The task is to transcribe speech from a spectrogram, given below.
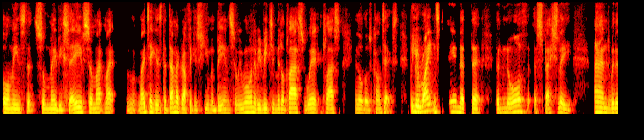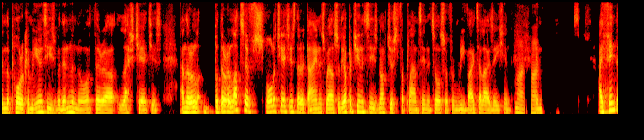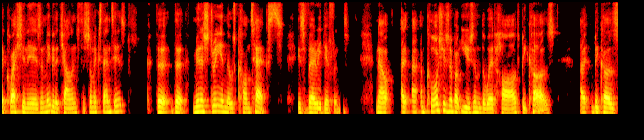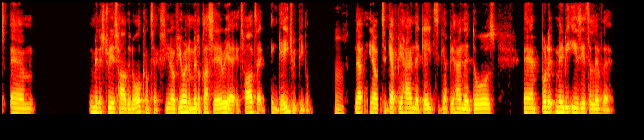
all means that some may be saved. So my my my take is the demographic is human beings, so we want to be reaching middle class, working class in all those contexts. But sure. you're right in saying that the the north, especially, and within the poorer communities within the north there are less churches. And there are but there are lots of smaller churches that are dying as well. So the opportunity is not just for planting it's also for revitalization. Right, right. And i think the question is and maybe the challenge to some extent is the the ministry in those contexts is very different. Now I, i'm cautious about using the word hard because I, because um, ministry is hard in all contexts. You know, if you're in a middle class area, it's hard to engage with people. Hmm. Now, you know, to get behind their gates, to get behind their doors, um, but it may be easier to live there.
